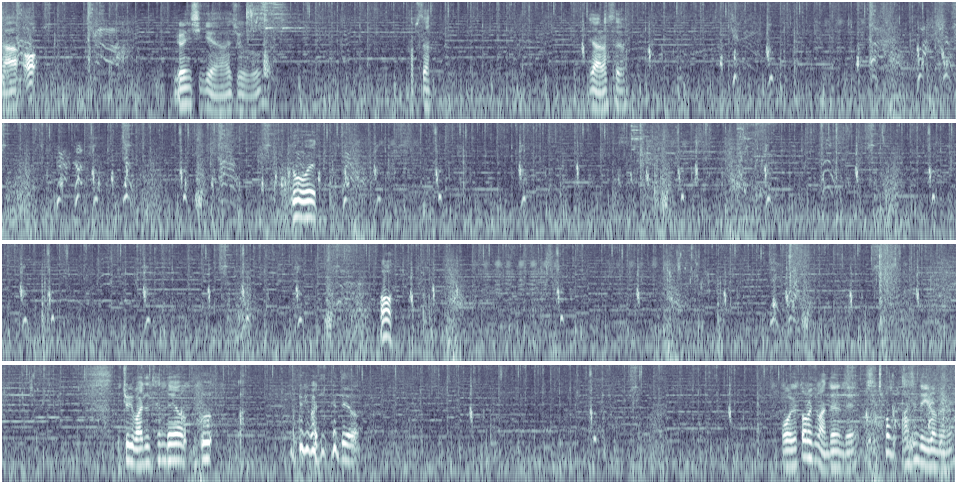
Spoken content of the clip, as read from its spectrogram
자, 어. 이런 식이야 아주. 갑사. 이제 알았어요 너왜 어 이쪽이 맞을 텐데요. 으, 이쪽이 맞을 텐데요. 어, 이거 떨어지면 안 되는데. 처음 다신데 이러면은.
